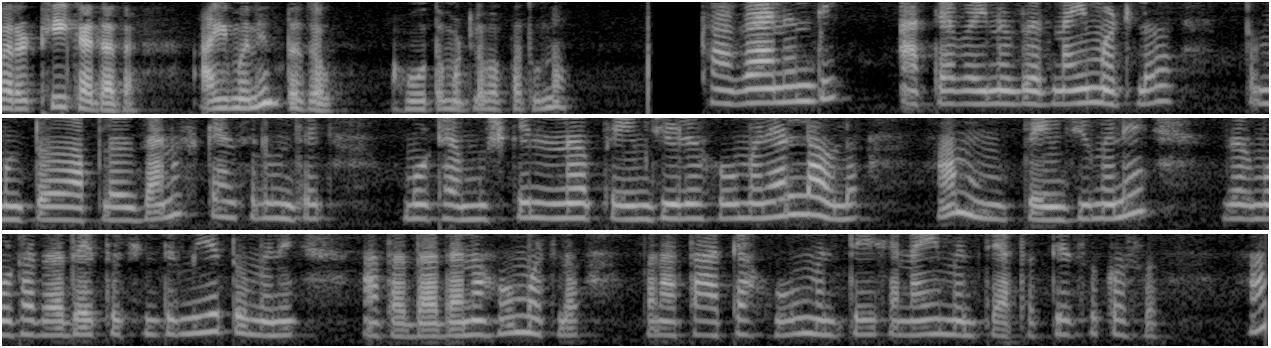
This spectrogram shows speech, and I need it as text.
बरं ठीक आहे दादा. आई म्हणेन तर जाऊ. हो तर म्हटलं बाप्पा तू ना. का गं आनंदी? आत्याबाईनं जर नाही म्हटलं तर मग तर आपलं जाणंच कॅन्सल होऊन जाईल. मोठ्या मुश्किलनं प्रेमजीला हो म्हणायला लावलं. हां प्रेमजी म्हणे जर मोठा दादा येत असेल तर मी येतो म्हणे. आता दादानं हो म्हटलं पण आता आता हो म्हणते का नाही म्हणते आता त्याचं कसं? हां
